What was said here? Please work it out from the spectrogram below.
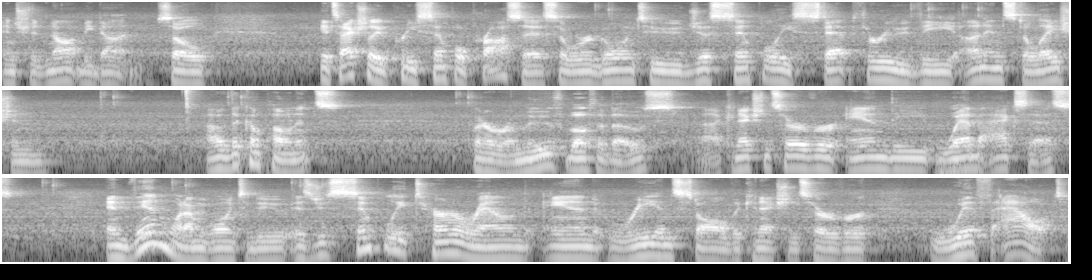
and should not be done. So it's actually a pretty simple process. So we're going to just simply step through the uninstallation of the components. I'm going to remove both of those, uh, connection server and the web access. And then what I'm going to do is just simply turn around and reinstall the connection server without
